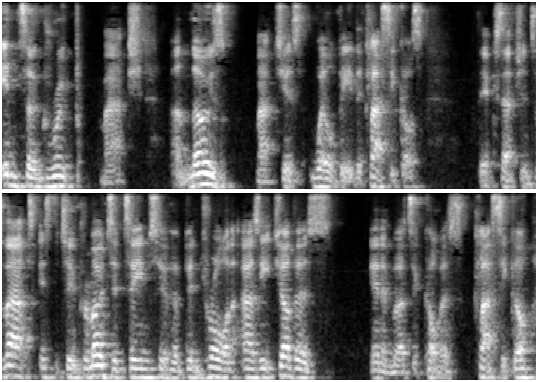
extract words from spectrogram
inter-group match, and those matches will be the Clásicos. The exception to that is the two promoted teams who have been drawn as each other's, in inverted commas, Clásico.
